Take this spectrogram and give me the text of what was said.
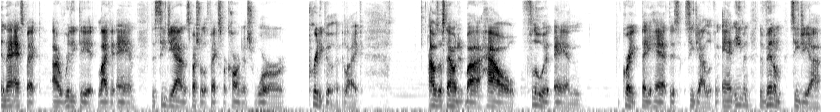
in that aspect, I really did like it, and the CGI and the special effects for Carnage were pretty good. Like I was astounded by how fluid and great they had this CGI looking, and even the Venom CGI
